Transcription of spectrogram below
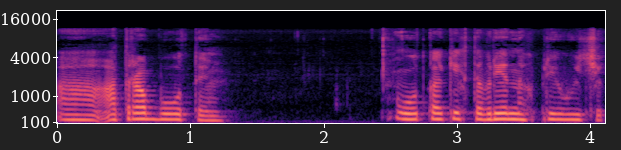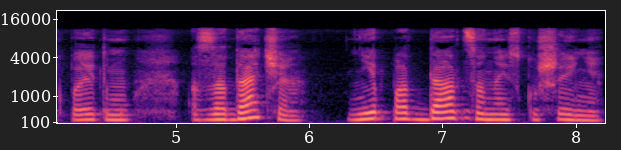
а, от работы, от каких-то вредных привычек. Поэтому задача не поддаться на искушение.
